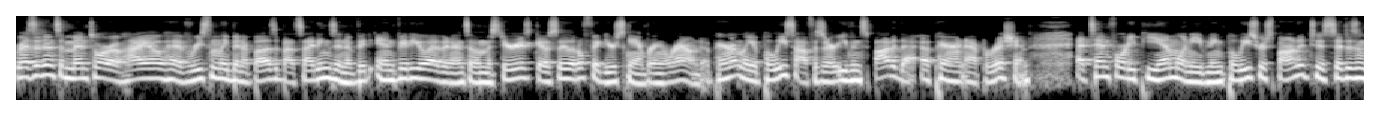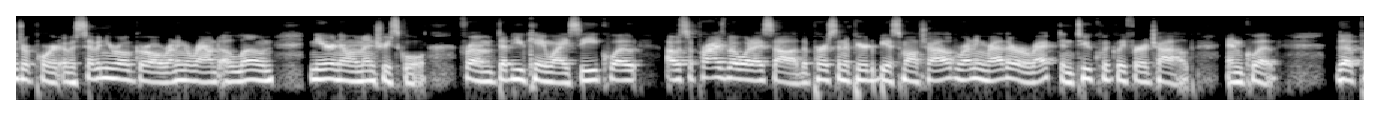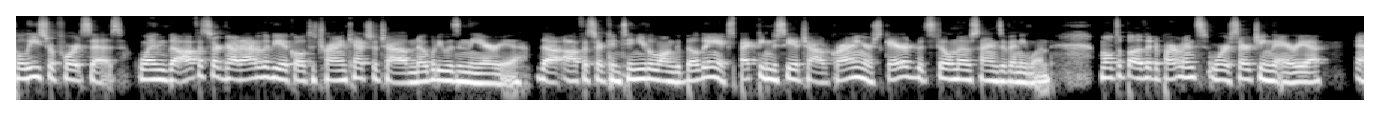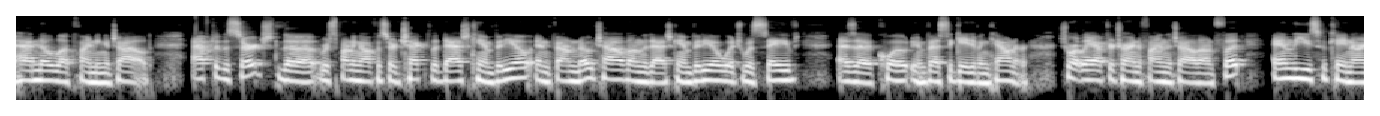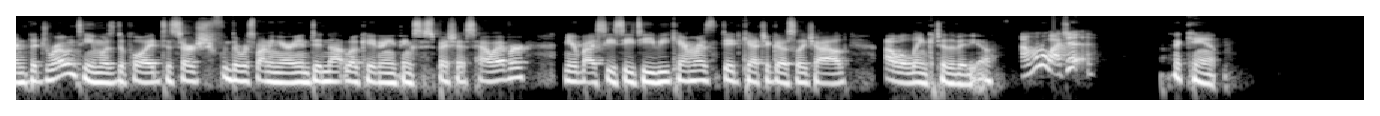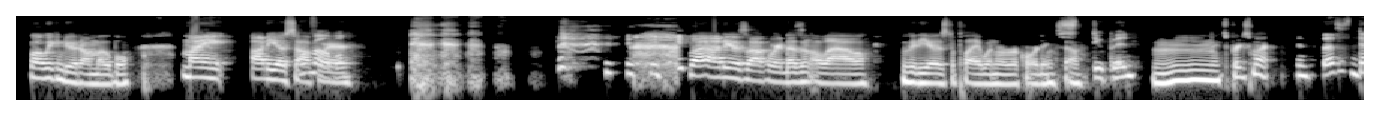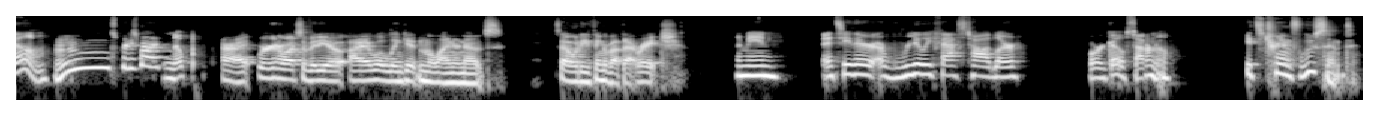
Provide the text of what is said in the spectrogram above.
Residents of Mentor, Ohio have recently been abuzz about sightings and, vid- and video evidence of a mysterious ghostly little figure scampering around. Apparently, a police officer even spotted that apparent apparition. At 10:40 p.m. one evening, police responded to a citizen's report of a 7-year-old girl running around alone near an elementary school. From WKYC, quote, I was surprised by what I saw. The person appeared to be a small child, running rather erect and too quickly for a child. End quote. The police report says when the officer got out of the vehicle to try and catch the child, nobody was in the area. The officer continued along the building, expecting to see a child crying or scared, but still no signs of anyone. Multiple other departments were searching the area and had no luck finding a child. After the search, the responding officer checked the dash cam video and found no child on the dash cam video, which was saved as a quote investigative encounter. Shortly after trying to find the child on foot and the use of K9, the drone team was deployed to search the responding area and did not locate anything suspicious. However, nearby CCTV cameras did catch a ghostly child. I will link to the video. I want to watch it. I can't. Well, we can do it on mobile. My audio software. my audio software doesn't allow videos to play when we're recording, so Stupid. mm, it's pretty smart. That's dumb. Mm, it's pretty smart. Nope. All right, we're gonna watch the video. I will link it in the liner notes. So, what do you think about that, Rach? I mean, it's either a really fast toddler or a ghost. I don't know. It's translucent.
